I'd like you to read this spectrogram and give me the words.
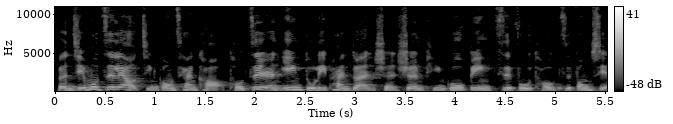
本节目资料仅供参考，投资人应独立判断、审慎评估并自负投资风险。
